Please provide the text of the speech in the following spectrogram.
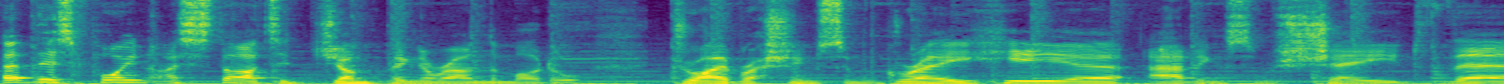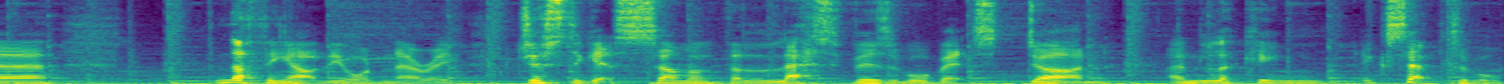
At this point I started jumping around the model, dry brushing some grey here, adding some shade there, nothing out of the ordinary, just to get some of the less visible bits done and looking acceptable.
